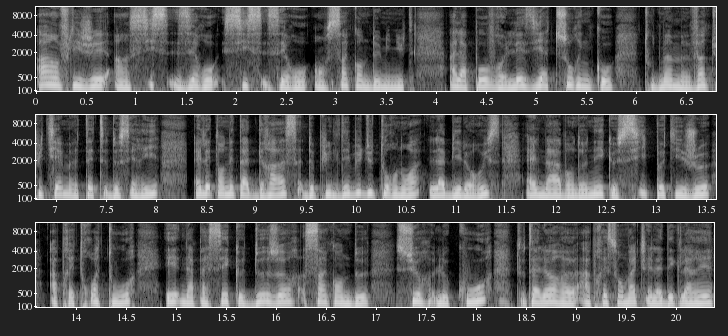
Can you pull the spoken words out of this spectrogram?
a infligé un 6-0, 6-0 en 52 minutes à la pauvre Lesia Tsurinko, tout de même 28e tête de série. Elle est en état de grâce depuis le début du tournoi, la Biélorusse. Elle n'a abandonné que 6 petits jeux après 3 tours et n'a passé que 2h52 sur le cours. Tout à l'heure, euh, son match, elle a déclaré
